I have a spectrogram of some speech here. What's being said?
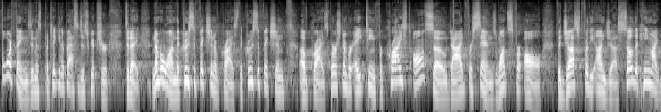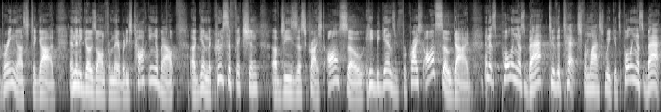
four things in this particular passage of scripture today. Number one, the crucifixion of Christ. The crucifixion of Christ. Verse number 18 For Christ also died for sins once for all, the just for the unjust, so that he might bring us to God. And then he goes on from there. But he's talking about, again, the crucifixion of Jesus Christ. Also, he begins, For Christ also died. And it's pulling us back to the text from last week. It's pulling us back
